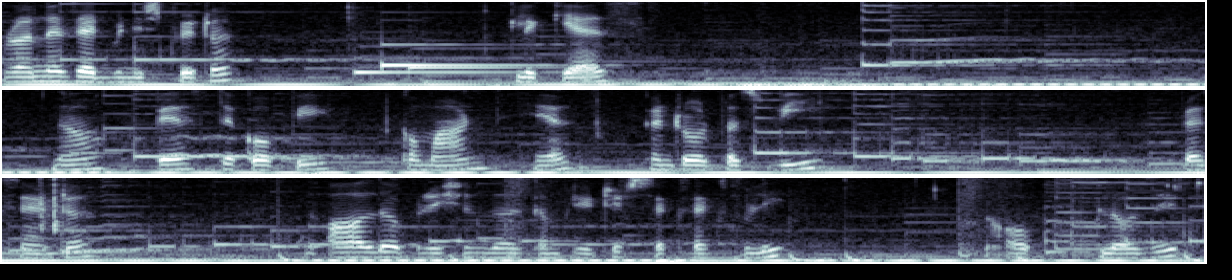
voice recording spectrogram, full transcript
run as administrator. Click yes. Now paste the copy command here. Control plus v. Press enter. All the operations are completed successfully. Now close it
